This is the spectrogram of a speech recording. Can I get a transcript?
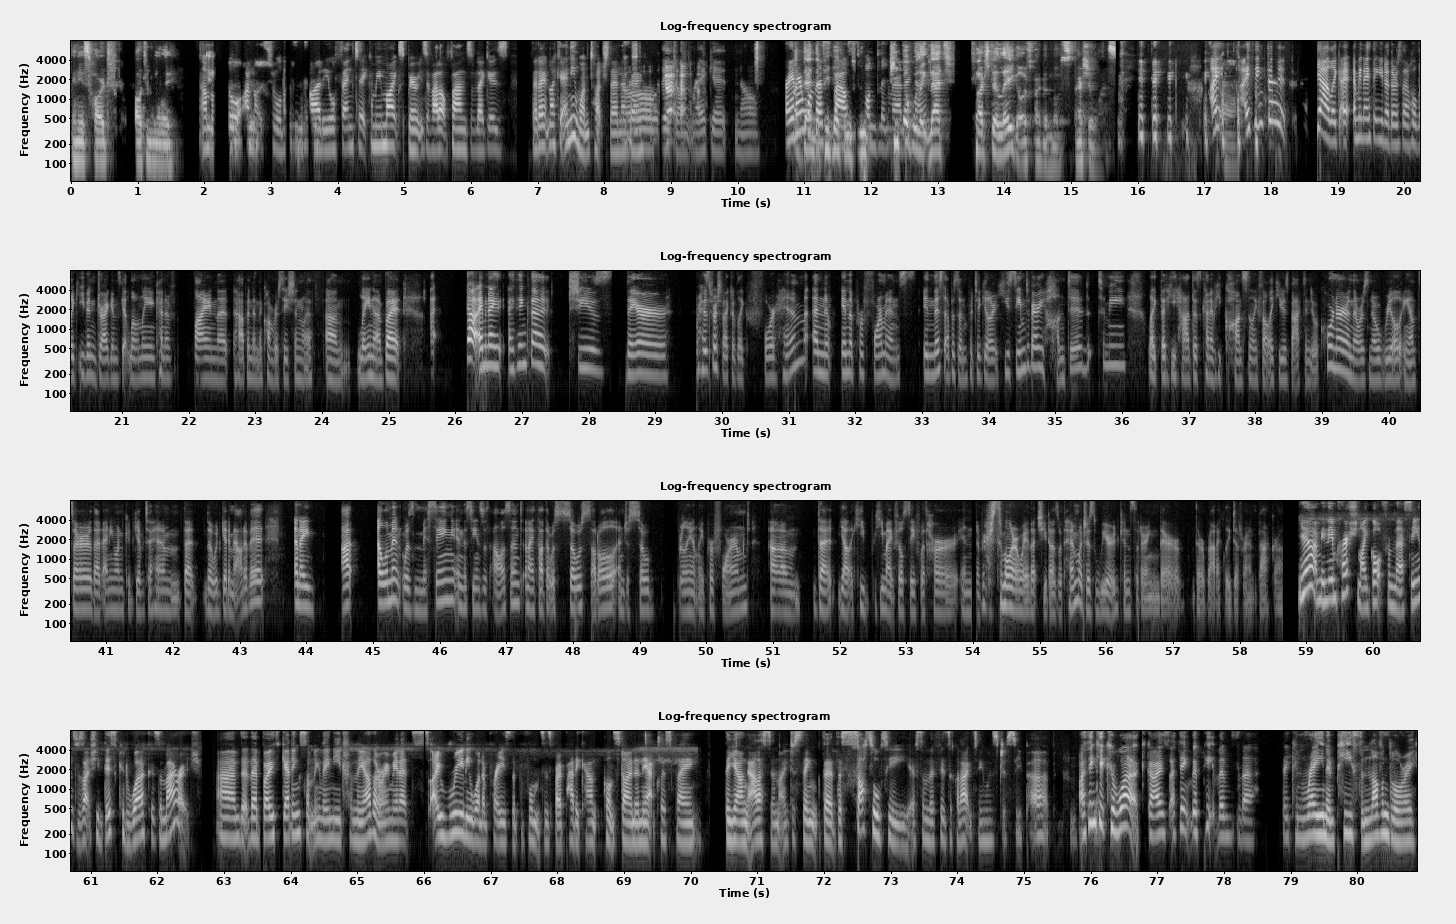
And his heart ultimately I'm sure. I'm not sure that's entirely authentic. I mean, my experience of adult fans of Legos, they don't like anyone touch their Lego. No, they don't like it. No, they don't want the their spouse who, fondling people their who like that touch their Legos are the most special ones. I I think that yeah, like I, I mean I think you know there's that whole like even dragons get lonely kind of line that happened in the conversation with um Laena, but I, Yeah, I mean, I, I think that she's there from his perspective, like for him, and in the performance in this episode in particular, he seemed very hunted to me. Like that he had this kind of he constantly felt like he was backed into a corner, and there was no real answer that anyone could give to him that that would get him out of it. And I that element was missing in the scenes with Alicent, and I thought that was so subtle and just so brilliantly performed um that yeah like he he might feel safe with her in a very similar way that she does with him which is weird considering their their radically different background Yeah, I mean, the impression I got from their scenes was actually this could work as a marriage. Um, that they're both getting something they need from the other. I mean, it's. I really want to praise the performances by Paddy Con- and the actress playing the young Alicent. I just think that the subtlety of some of the physical acting was just superb. I think it could work, guys. I think the the, the they can reign in peace and love and glory.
